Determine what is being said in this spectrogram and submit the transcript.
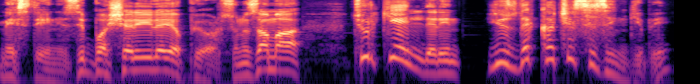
Mesleğinizi başarıyla yapıyorsunuz ama Türkiye'lilerin yüzde kaçı sizin gibi?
